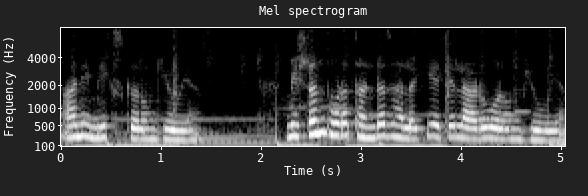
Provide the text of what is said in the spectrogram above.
आणि मिक्स करून घेऊया. मिश्रण थोडं थंड झालं की याचे लाडू वळून घेऊया.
